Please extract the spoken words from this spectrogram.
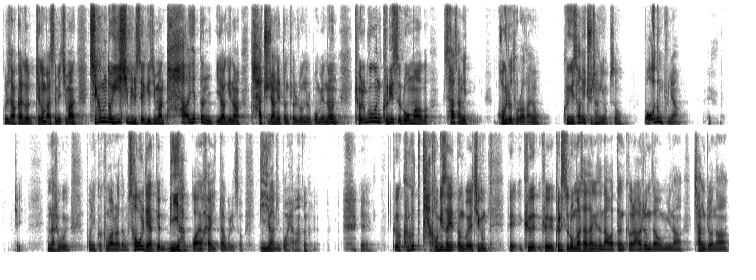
그래서 아까도 제가 말씀했지만 지금도 21세기지만 다 했던 이야기나 다 주장했던 결론을 보면은 결국은 그리스 로마 사상이 거기로 돌아가요. 그 이상의 주장이 없어. 모든 분야. 옛날에 보니까 그 말 하더라고. 서울대학교 미학과가 있다고 그래서 미학이 뭐야. 예. 그, 그것도 다 거기서 했던 거예요. 지금 그, 그 그리스 로마 사상에서 나왔던 그 아름다움이나 창조나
